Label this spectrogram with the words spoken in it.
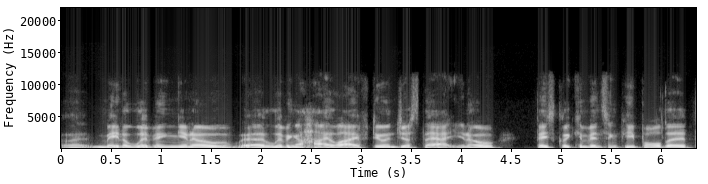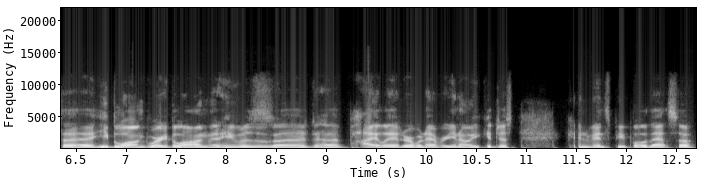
uh, made a living, you know, uh, living a high life doing just that. You know, basically convincing people that uh, he belonged where he belonged, that he was uh, a pilot or whatever. You know, he could just convince people of that. So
